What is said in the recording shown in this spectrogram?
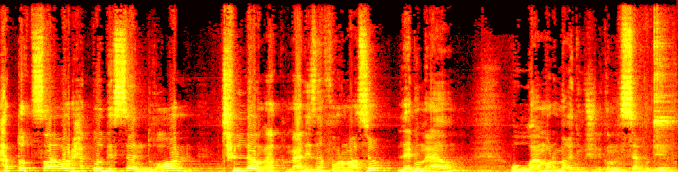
حطوا التصاور حطوا des scènes drôles تفلاو مع مع les informations لعبوا معاهم وعمر ما غادي يمشي لكم من ال cerveau ديالهم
